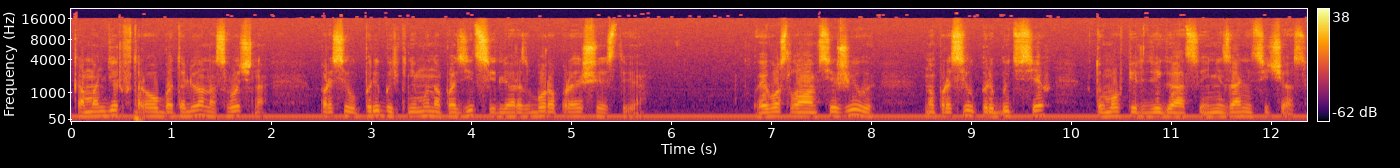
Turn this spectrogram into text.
Командир второго батальона срочно просил прибыть к нему на позиции для разбора происшествия. По его словам, все живы, но просил прибыть всех, кто мог передвигаться и не занят сейчас.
